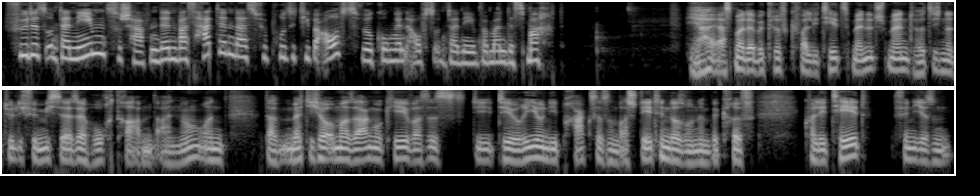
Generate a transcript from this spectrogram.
für das Unternehmen zu schaffen. Denn was hat denn das für positive Auswirkungen aufs Unternehmen, wenn man das macht? Ja, erstmal der Begriff Qualitätsmanagement hört sich natürlich für mich sehr, sehr hochtrabend an. Ne? Und da möchte ich auch immer sagen, okay, was ist die Theorie und die Praxis und was steht hinter so einem Begriff? Qualität finde ich ist ein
